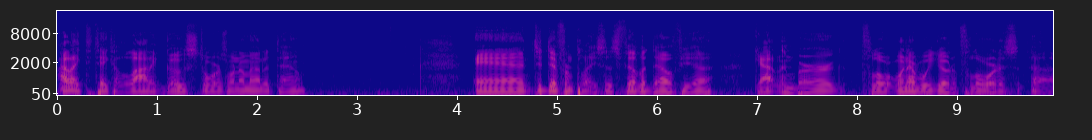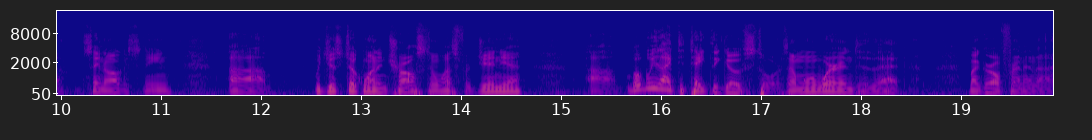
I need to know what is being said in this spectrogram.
I like to take a lot of ghost tours when I'm out of town and to different places Philadelphia, Gatlinburg, Florida. Whenever we go to Florida, uh, St. Augustine, uh, we just took one in Charleston, West Virginia. Uh, but we like to take the ghost tours, and when we're into that, my girlfriend and I.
